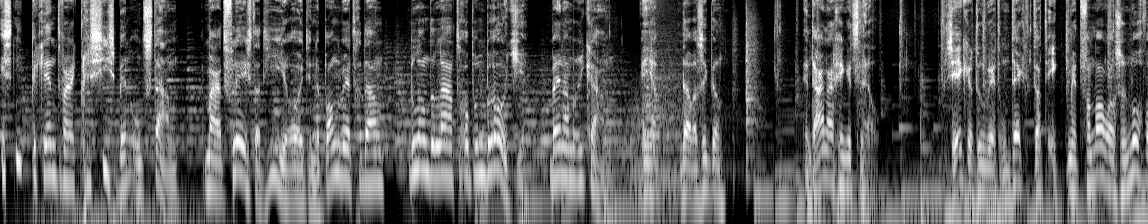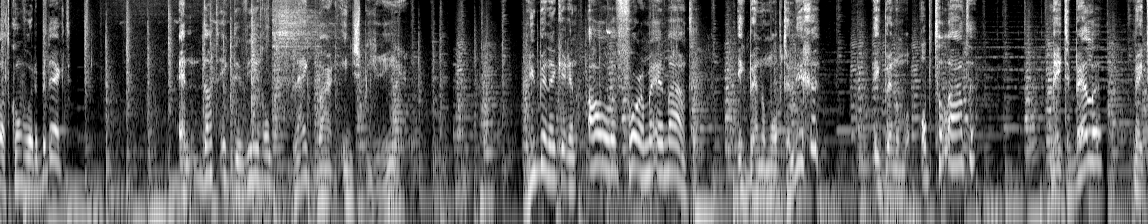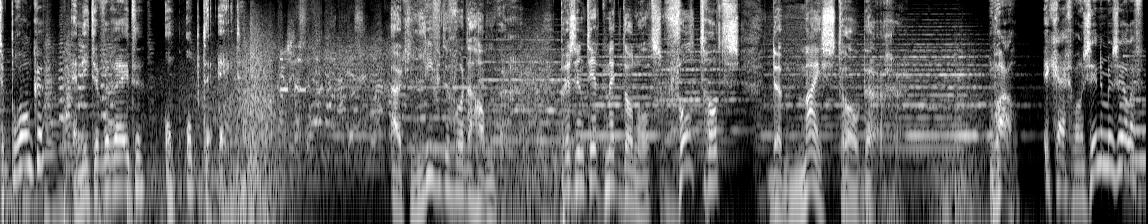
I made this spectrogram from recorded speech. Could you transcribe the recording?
Is niet bekend waar ik precies ben ontstaan. Maar het vlees dat hier ooit in de pan werd gedaan... belandde later op een broodje bij een Amerikaan. En ja, daar was ik dan. En daarna ging het snel. Zeker toen werd ontdekt dat ik met van alles en nog wat kon worden bedekt. En dat ik de wereld blijkbaar inspireer. Nu ben ik er in alle vormen en maten. Ik ben om op te liggen. Ik ben om op te laten. Mee te bellen, mee te pronken en niet te vergeten om op te eten. Uit liefde voor de hamburger presenteert McDonald's vol trots de Maestro Burger. Wauw, ik krijg gewoon zin in mezelf.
